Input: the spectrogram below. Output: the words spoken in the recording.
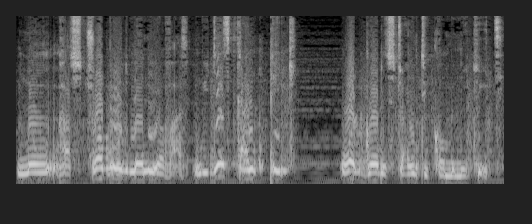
you know, has troubled many of us. We just can't pick what God is trying to communicate.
